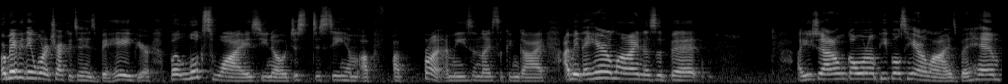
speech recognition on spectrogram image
Or maybe they weren't attracted to his behavior, but looks wise, you know, just to see him up up front. I mean, he's a nice looking guy. I mean, the hairline is a bit I usually I don't go in on people's hairlines, but him,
